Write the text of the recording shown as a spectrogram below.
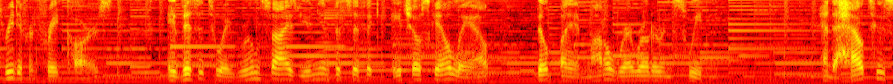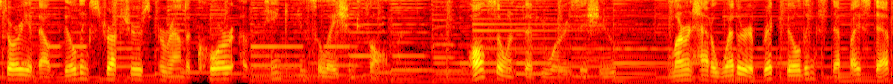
three different freight cars, a visit to a room-sized Union Pacific HO scale layout built by a model railroader in Sweden, and a how-to story about building structures around a core of pink insulation foam. Also in February's issue, learn how to weather a brick building step by step,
